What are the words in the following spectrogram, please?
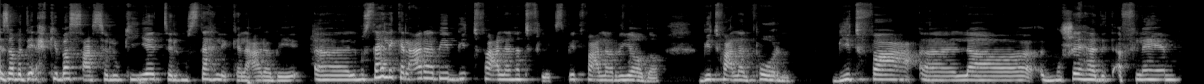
إذا بدي أحكي بس على سلوكيات المستهلك العربي آه، المستهلك العربي بيدفع لنتفليكس بيدفع للرياضة بيدفع للبورن بيدفع آه، لمشاهدة أفلام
